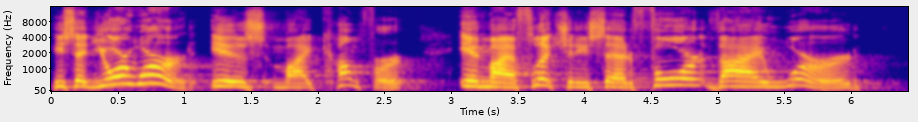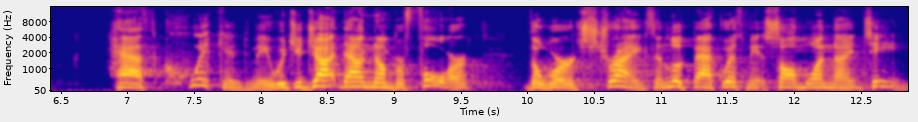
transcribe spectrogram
He said, Your word is my comfort in my affliction. He said, For thy word hath quickened me. Would you jot down number four, the word strength, and look back with me at Psalm 119.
